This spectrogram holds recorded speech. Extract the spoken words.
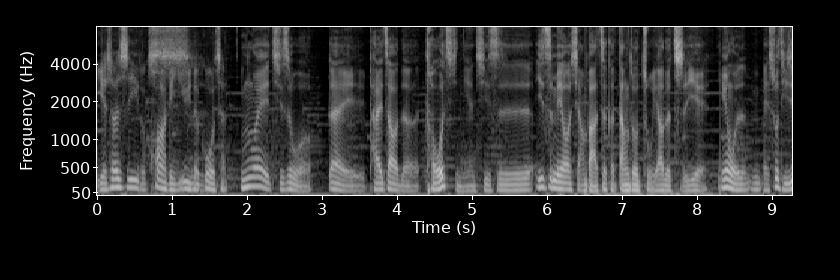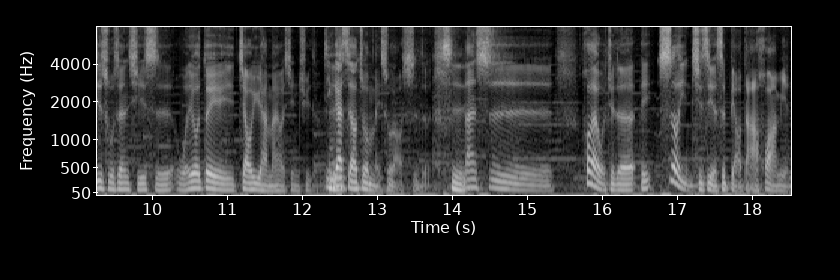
也算是一个跨领域的过程。因为其实我在拍照的头几年，其实一直没有想把这个当做主要的职业，因为我是美术体系出身，其实我又对教育还蛮有兴趣的，应该是要做美术老师的。是但是后来我觉得，诶，摄影其实也是表达画面，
